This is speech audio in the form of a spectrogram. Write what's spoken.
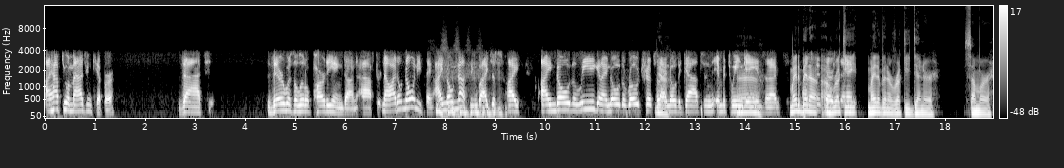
I have to imagine Kyper that there was a little partying done after. Now I don't know anything. I know nothing, but I just I I know the league and I know the road trips and Yeah. I know the gaps in, in between Uh, games and I'm Might have been a, a rookie. saying- might have been a rookie dinner somewhere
